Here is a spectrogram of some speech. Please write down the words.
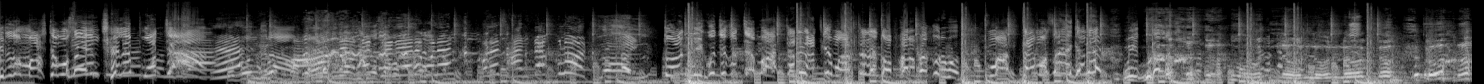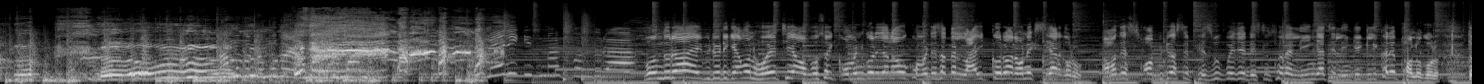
এটা তো মাস্টার মশাইয়ের ছেলে পচা তো বন্ধুরা তোরা নিকুচি করছে মাস্টারের আজকে মাস্টারের দফা রফা করব মাস্টার মশাই এখানে মিথ্যা Oh, no, no, no, বন্ধুরা, এই ভিডিওটি কেমন হয়েছে অবশ্যই কমেন্ট করে জানাও কমেন্টের সাথে লাইক করো আর অনেক শেয়ার করো। আমাদের সব ভিডিও আছে ফেসবুক পেজে ডিসক্রিপশনে লিঙ্ক আছে লিঙ্কে ক্লিক করে ফলো করো। তো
